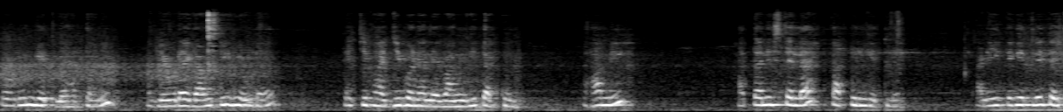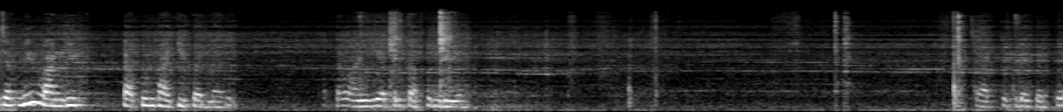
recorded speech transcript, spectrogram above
तोडून घेतलं हाताने. हा घेवडा आहे गावठी घेवडा आहे त्याची भाजी बनवली आहे वांगी टाकून. हा मी हातानेच त्याला कापून घेतले. आणि इथे घेतले त्याच्यात मी वांगी टाकून भाजी करणार. आहे आता वांगी आपण कापून घेऊया. चार तुकडे करते.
